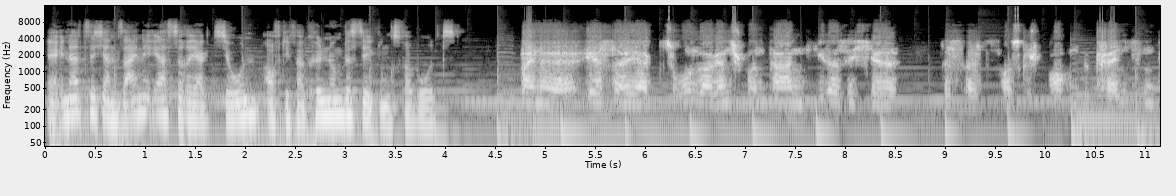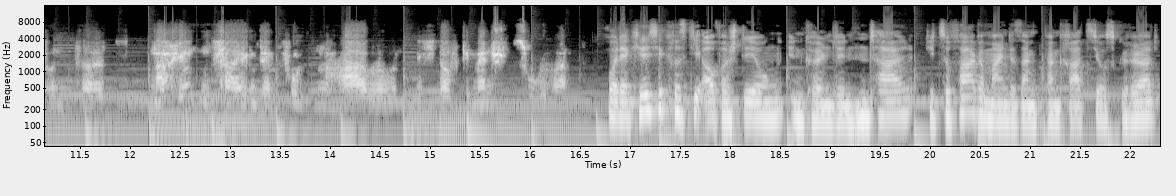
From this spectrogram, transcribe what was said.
erinnert sich an seine erste Reaktion auf die Verkündung des Segnungsverbots. Meine erste Reaktion war ganz spontan die, dass ich äh, das als ausgesprochen begrenzend und äh, nach hinten zeigend empfunden habe und nicht auf die Menschen zugewandt. Vor der Kirche Christi Auferstehung in Köln-Lindenthal, die zur Pfarrgemeinde St. Pankratius gehört,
